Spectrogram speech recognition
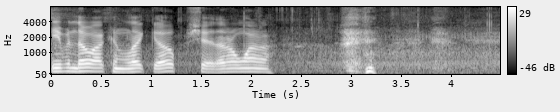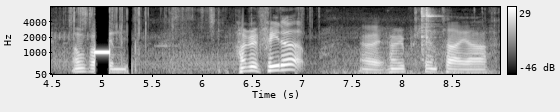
Even though I can let go, shit, I don't want to. I'm fucking 100 feet up. All right, 100% tie off.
